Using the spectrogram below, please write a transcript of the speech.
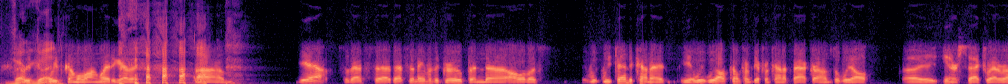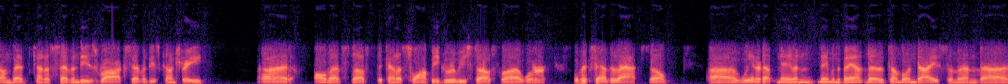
very good. We've come a long way together. um, yeah, so that's uh, that's the name of the group, and uh, all of us we, we tend to kind of you know, we, we all come from different kind of backgrounds, but we all uh, intersect right around that kind of 70s rock, 70s country, uh, all that stuff, the kind of swampy, groovy stuff. Uh, we're we're big fans of that. So uh, we ended up naming naming the band uh, Tumbling Dice, and then uh,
